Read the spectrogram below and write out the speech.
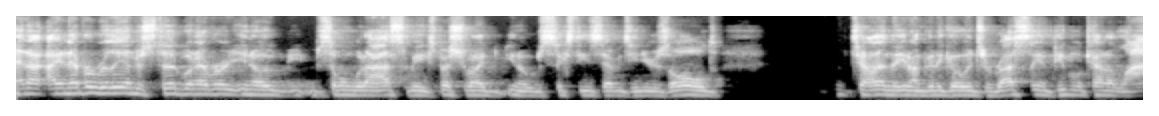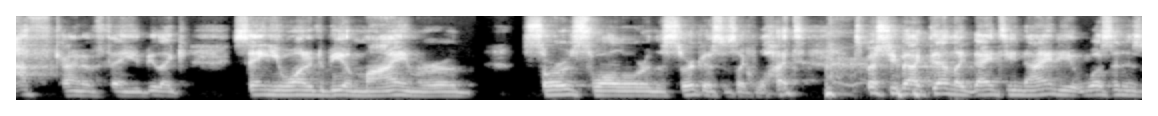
And I, I never really understood whenever, you know, someone would ask me, especially when I, you know, was 16, 17 years old, telling me, you know, I'm going to go into wrestling and people kind of laugh kind of thing. It'd be like saying you wanted to be a mime or a, sword swallower in the circus. Is like what? Especially back then like 1990 it wasn't as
